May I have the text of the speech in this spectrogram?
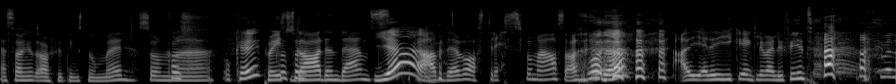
Jeg sang et avslutningsnummer som Hva, okay. OK? Praise sang- God and Dance. Yeah! Ja, det var stress for meg, altså. Var det? Ja, det gikk jo egentlig veldig fint. men,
